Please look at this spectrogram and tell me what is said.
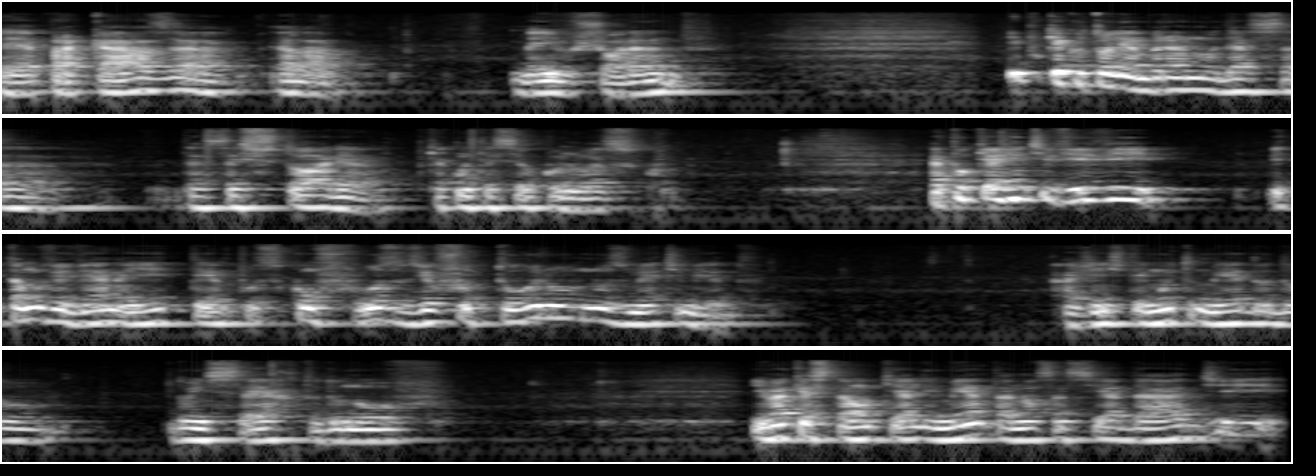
é, para casa, ela meio chorando. Que, que eu estou lembrando dessa, dessa história que aconteceu conosco? É porque a gente vive e estamos vivendo aí tempos confusos e o futuro nos mete medo. A gente tem muito medo do, do incerto, do novo. E uma questão que alimenta a nossa ansiedade,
